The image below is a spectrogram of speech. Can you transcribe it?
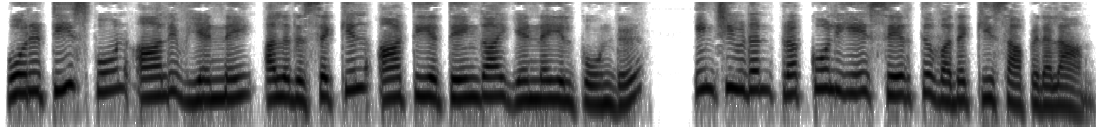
ஒரு டீஸ்பூன் ஆலிவ் எண்ணெய் அல்லது செக்கில் ஆட்டிய தேங்காய் எண்ணெயில் பூண்டு இஞ்சியுடன் ப்ரக்கோலியை சேர்த்து வதக்கி சாப்பிடலாம்.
